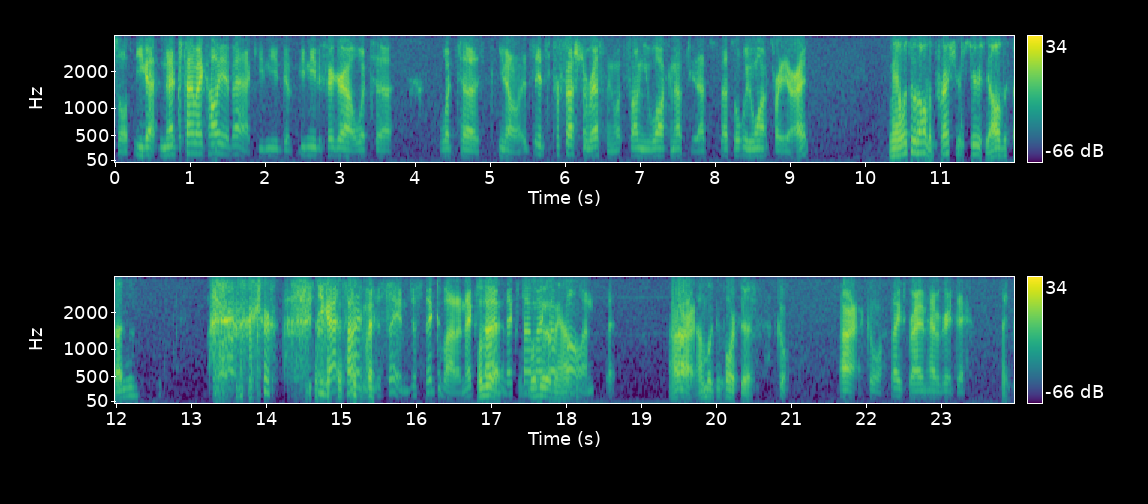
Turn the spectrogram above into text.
So you got next time I call you back, you need to you need to figure out what uh what uh you know, it's it's professional wrestling. What song you walking up to? That's that's what we want for you, all right? Man, what's with all the pressure? Seriously, all of a sudden. you got time. I'm just saying. Just think about it. Next we'll time, next time we'll I come it, calling. All right, I'm looking forward to it. All right, cool. Thanks, Brian. Have a great day. Thanks.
